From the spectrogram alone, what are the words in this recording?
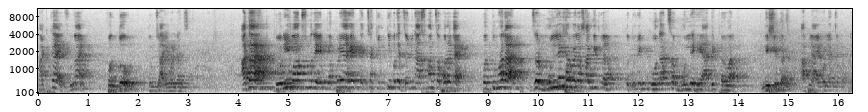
फाटका आहे जुना आहे. पण तो तुमच्या आईवडिलांचा आहे. आता दोन्ही बॉक्समध्ये कपडे आहेत त्यांच्या किमतीमध्ये जमीन आसमानचा फरक आहे. पण तुम्हाला जर मूल्य ठरवायला सांगितलं तर तुम्ही कोणाचं मूल्य हे आधी ठरवाल. निश्चितच आपल्या आईवडिलांचे कपडे.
